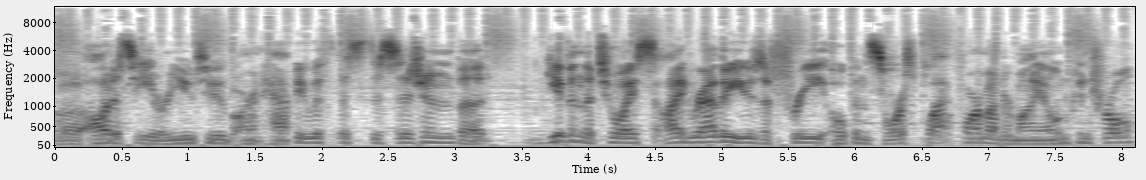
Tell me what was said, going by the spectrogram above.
uh, Odysee, or YouTube aren't happy with this decision, but given the choice, I'd rather use a free open source platform under my own control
